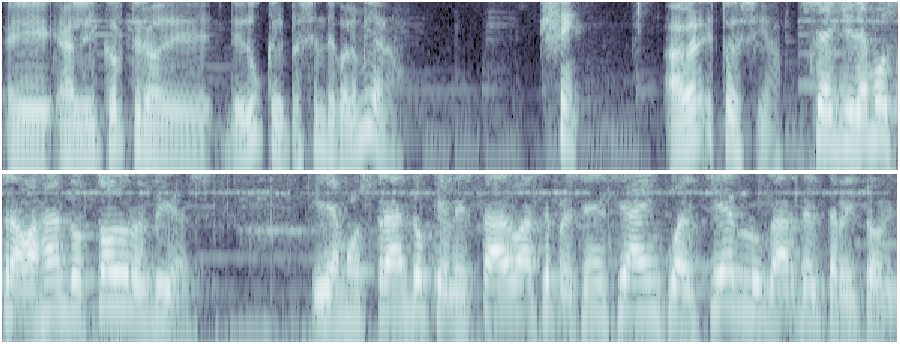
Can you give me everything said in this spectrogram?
eh, al helicóptero de, de Duque, el presidente colombiano. Sí. A ver, esto decía. Seguiremos trabajando todos los días y demostrando que el Estado hace presencia en cualquier lugar del territorio.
